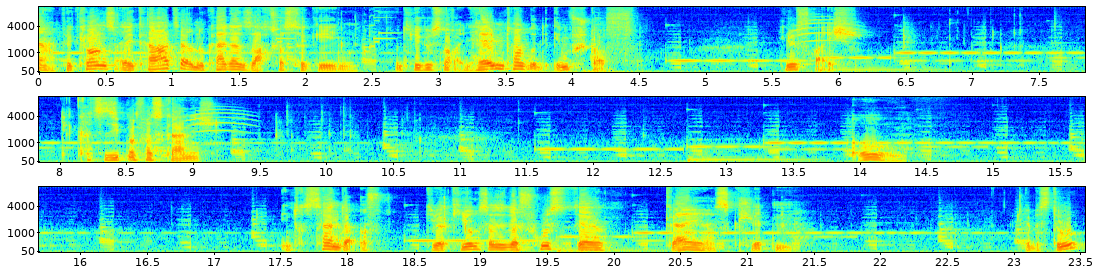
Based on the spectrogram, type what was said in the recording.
Ja, wir klauen uns eine Karte und keiner sagt was dagegen. Und hier gibt es noch einen Helmtrank und Impfstoff. Hilfreich. Die Katze sieht man fast gar nicht. Oh. Interessant, auf die Markierung ist also der Fuß der Geiersklippen. Wer bist du?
